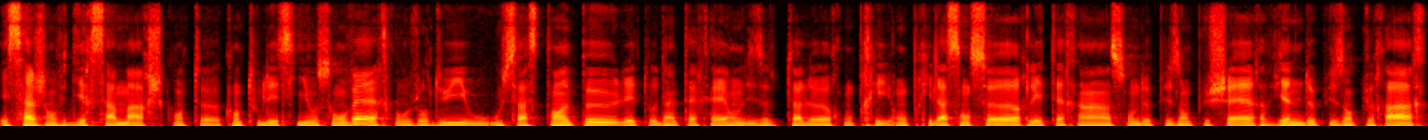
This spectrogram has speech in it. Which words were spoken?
et ça, j'ai envie de dire, ça marche quand, quand tous les signaux sont verts. Aujourd'hui, où, ça se tend un peu, les taux d'intérêt, on le disait tout à l'heure, ont pris, ont pris l'ascenseur, les terrains sont de plus en plus chers, viennent de plus en plus rares.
